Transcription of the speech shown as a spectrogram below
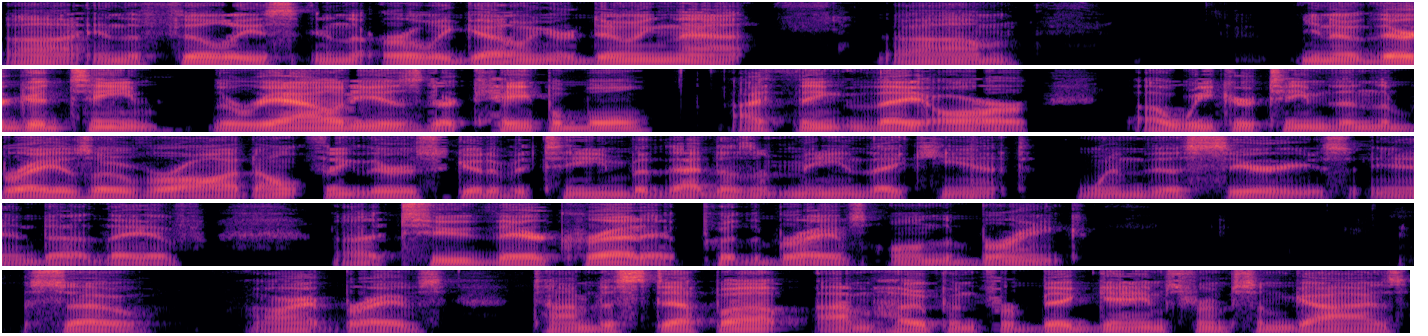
Uh, and the Phillies in the early going are doing that. Um, you know, they're a good team. The reality is they're capable. I think they are a weaker team than the Braves overall. I don't think they're as good of a team, but that doesn't mean they can't win this series. And uh, they have, uh, to their credit, put the Braves on the brink. So all right, Braves, time to step up. I'm hoping for big games from some guys.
